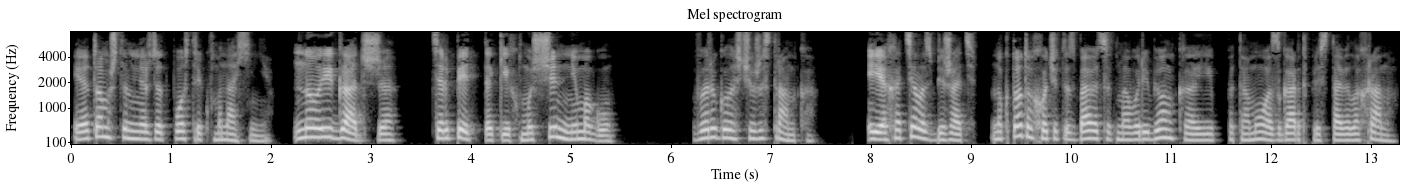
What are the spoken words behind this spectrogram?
и о том, что меня ждет постриг в монахине. «Ну и гад же! Терпеть таких мужчин не могу!» Выругалась чужестранка. И я хотела сбежать, но кто-то хочет избавиться от моего ребенка, и потому Асгард приставил охрану.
